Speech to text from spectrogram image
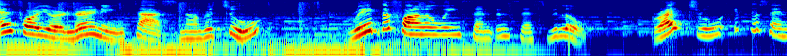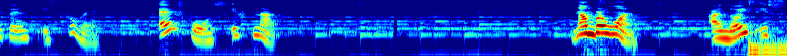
And for your learning task number 2, read the following sentences below. Write true if the sentence is correct and false if not. Number 1. A noise is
